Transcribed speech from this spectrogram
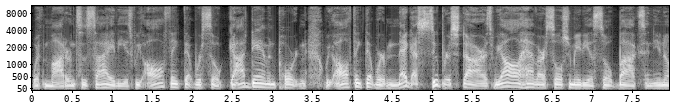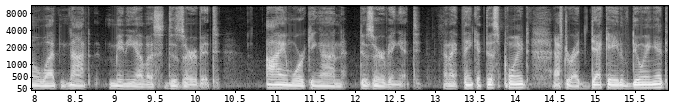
with modern society is we all think that we're so goddamn important. We all think that we're mega superstars. We all have our social media soapbox and you know what? Not many of us deserve it. I am working on deserving it. And I think at this point, after a decade of doing it,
